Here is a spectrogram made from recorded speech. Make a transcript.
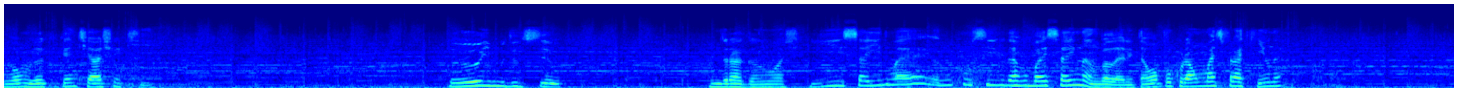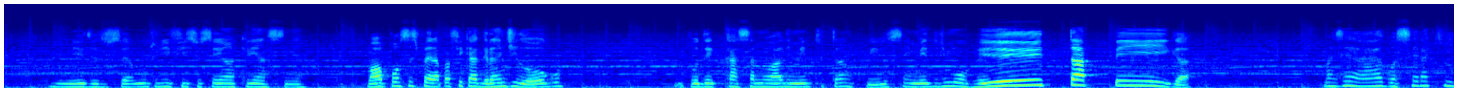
Vamos ver o que a gente acha aqui. Ai meu Deus do céu. Um dragão, acho que isso aí não é... Eu não consigo derrubar isso aí não, galera. Então eu vou procurar um mais fraquinho, né? Meu Deus do céu, é muito difícil ser uma criancinha. Mal posso esperar para ficar grande logo e poder caçar meu alimento tranquilo, sem medo de morrer. Eita pega! Mas é água, será que...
